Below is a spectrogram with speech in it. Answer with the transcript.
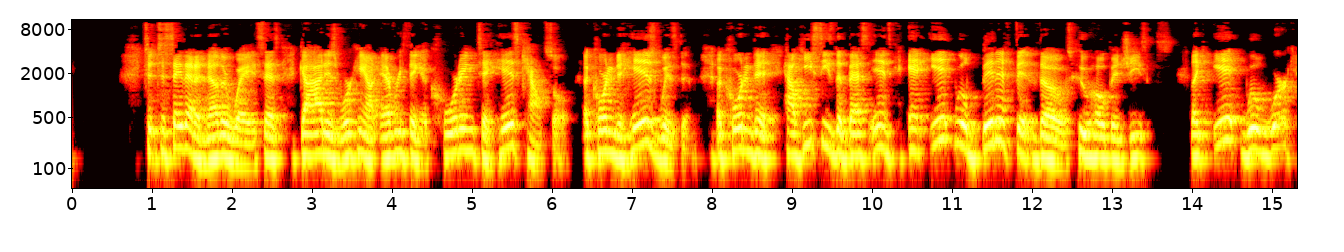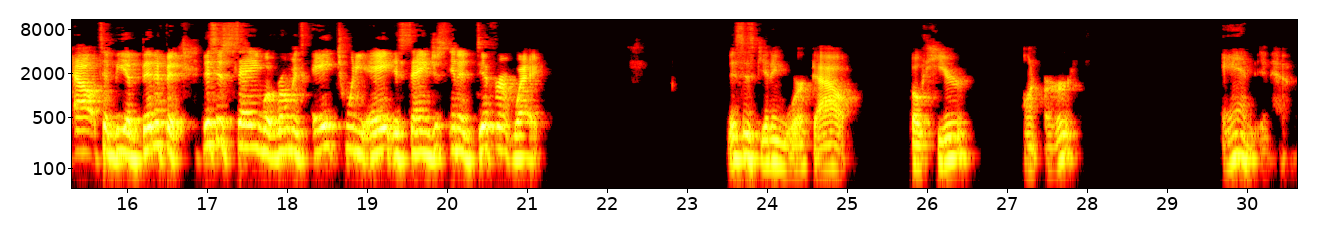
To, to say that another way, it says God is working out everything according to his counsel, according to his wisdom, according to how he sees the best ends, and it will benefit those who hope in Jesus. Like it will work out to be a benefit. This is saying what Romans 8 28 is saying, just in a different way. This is getting worked out both here on earth and in heaven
